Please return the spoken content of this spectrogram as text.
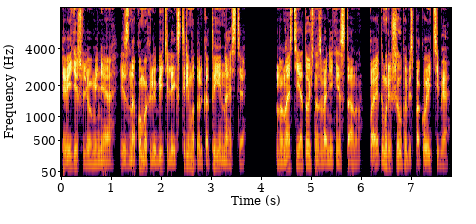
Видишь ли, у меня из знакомых любителей экстрима только ты и Настя. Но Насте я точно звонить не стану, поэтому решил побеспокоить тебя.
